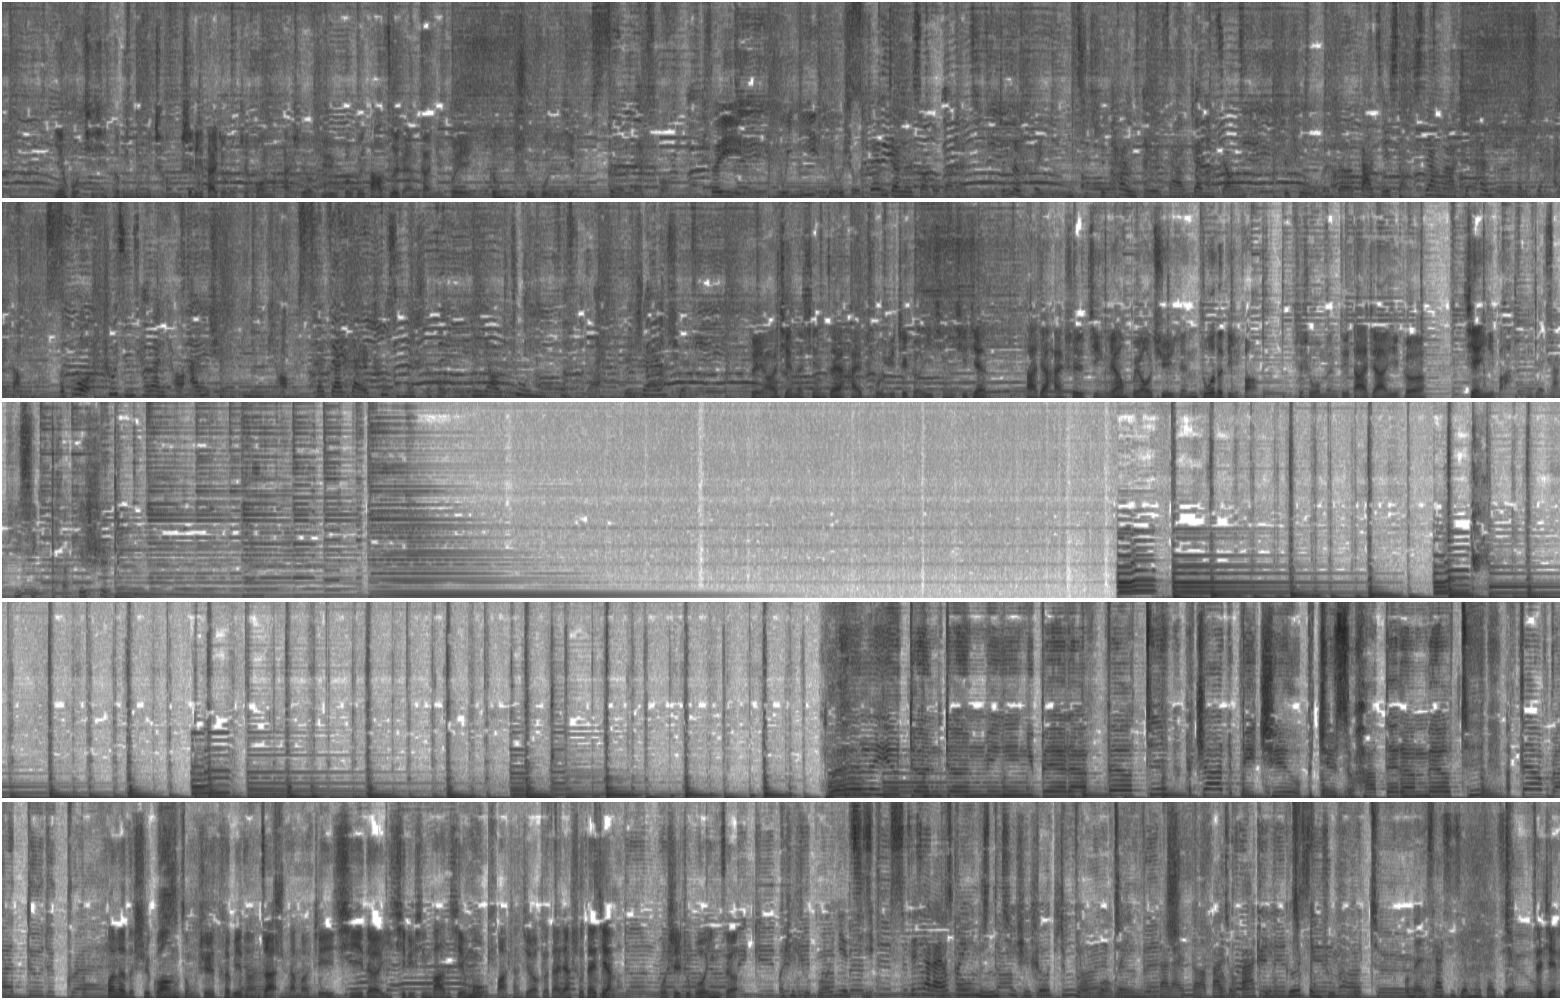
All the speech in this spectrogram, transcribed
烟火气息特别浓的城市里待久了之后呢，还是要去回归大自然，感觉会更舒服一些。对，没错。所以五一留守湛江的小伙伴们，其实真的可以一起去探索一下湛江，就是我们的大街小巷啊，去探索一下这些海岛。不过出行千万条，安全第一条，大家在出行的时候一定要注意自己的人身安全。对，而且呢，现在还处于这个疫情期间，大家还是尽量不要去人多的地方，这是我们对大家一个 well you done, Done me in you bet I felt it. I tried to beat you, but. 欢乐的时光总是特别短暂，那么这一期的一期旅行吧的节目马上就要和大家说再见了。我是主播应泽，我是主播叶琪。接下来欢迎您继续收听由我为你们带来的八九八点歌颂祝福。我们下期节目再见。再见。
